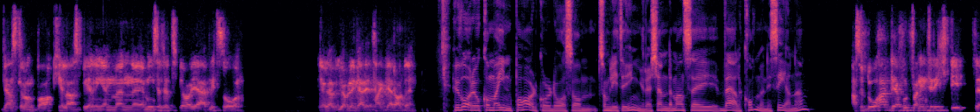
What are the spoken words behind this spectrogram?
ganska långt bak hela spelningen. Men eh, jag minns att jag- jag var jävligt så... Jag, jag blev jävligt taggad av det. Hur var det att komma in på hardcore då som, som lite yngre? Kände man sig välkommen i scenen? Alltså då hade jag fortfarande inte riktigt eh,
